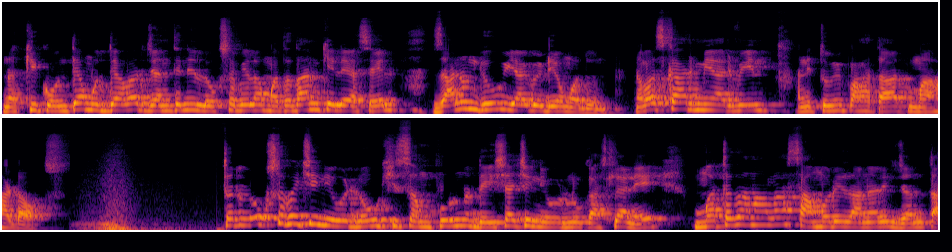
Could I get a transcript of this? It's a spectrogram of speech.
नक्की कोणत्या मुद्द्यावर जनतेने लोकसभेला मतदान केले असेल? जाणून घेऊ या व्हिडिओमधून. नमस्कार मी अरविंद आणि तुम्ही पाहतात महाटॉक्स तर लोकसभेची निवडणूक ही संपूर्ण देशाची निवडणूक असल्याने मतदानाला सामोरे जाणारी जनता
